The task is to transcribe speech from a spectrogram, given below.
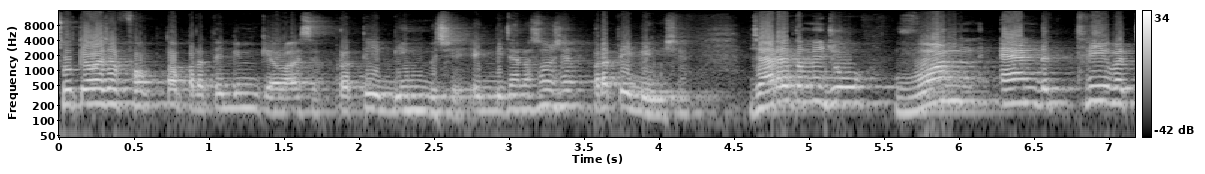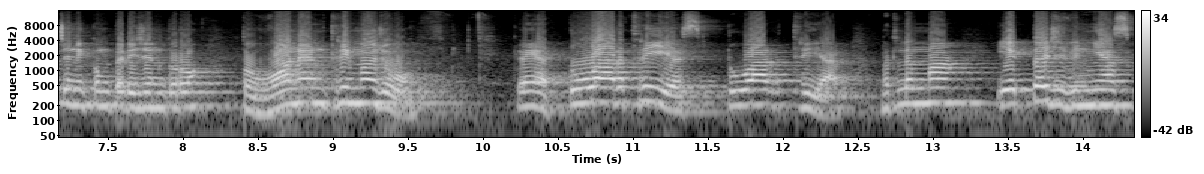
શું કહેવાય છે ફક્ત પ્રતિબિંબ કહેવાય છે પ્રતિબિંબ છે. એકબીજાને શું છે? પ્રતિબિંબ છે. જ્યારે તમે જો વન એન્ડ થ્રી વચ્ચેની કમ્પેરિઝન કરો, તો વન એન્ડ થ્રીમાં જુઓ, કે અહીંયા two R three S two R three R મતલબમાં એક જ વિન્યાસ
